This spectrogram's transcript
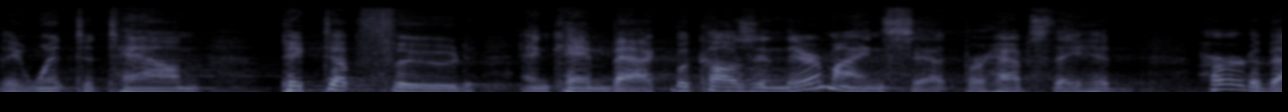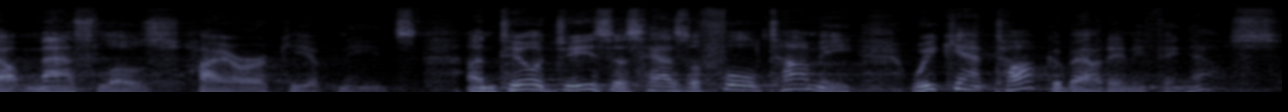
They went to town, picked up food, and came back because, in their mindset, perhaps they had heard about Maslow's hierarchy of needs. Until Jesus has a full tummy, we can't talk about anything else.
